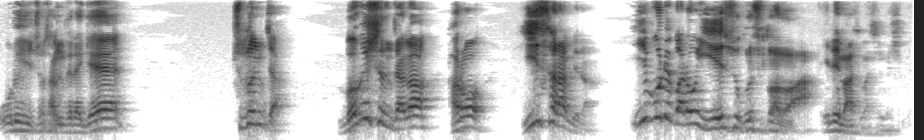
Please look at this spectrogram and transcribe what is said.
우리 조상들에게 주던 자, 먹이시는 자가 바로 이 사람이라. 이분이 바로 예수 그리스도다. 이래 말씀하신 것입니다.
